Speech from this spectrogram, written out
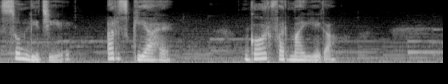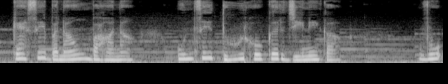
सुन लीजिए। अर्ज़ किया है। गौर फरमाइएगा। कैसे बनाऊँ बहाना उनसे दूर होकर जीने का? वो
